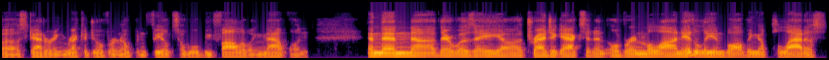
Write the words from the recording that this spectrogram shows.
uh, scattering wreckage over an open field. So we'll be following that one. And then uh, there was a uh, tragic accident over in Milan, Italy, involving a Pilatus,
